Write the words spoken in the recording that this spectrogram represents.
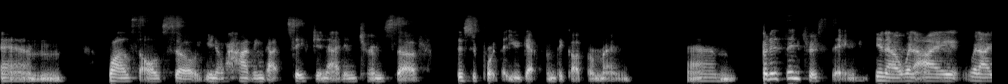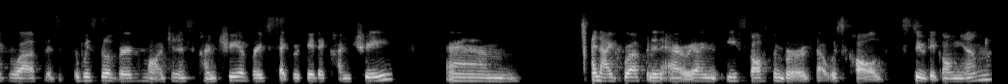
um, whilst also, you know, having that safety net in terms of the support that you get from the government. Um, but it's interesting, you know, when I when I grew up, it was still a very homogenous country, a very segregated country. Um, and I grew up in an area in East Gothenburg that was called Studiegången.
